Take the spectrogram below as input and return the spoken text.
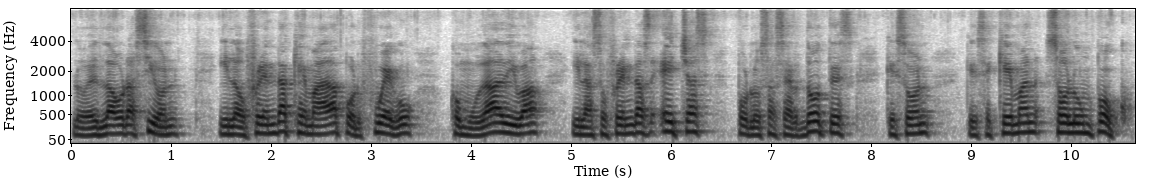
lo es la oración, y la ofrenda quemada por fuego como dádiva, y las ofrendas hechas por los sacerdotes que son que se queman solo un poco.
